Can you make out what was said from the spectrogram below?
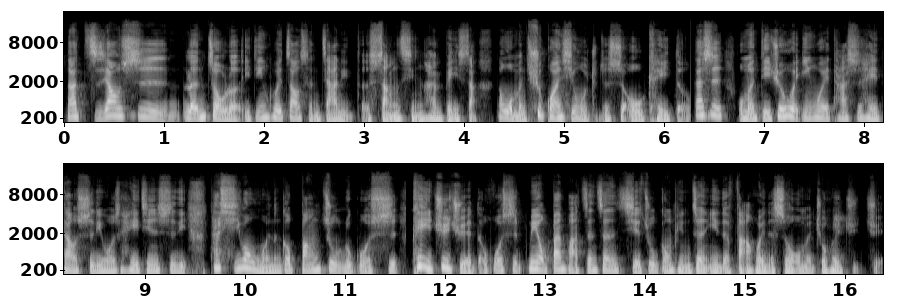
那只要是人走了，一定会造成家里的伤心和悲伤。那我们去关心，我觉得是 OK 的。但是我们的确会因为他是黑道势力或是黑金势力，他希望我们能够帮助，如果是可以拒绝的，或是没有办法真正协助公平正义的发挥的时候，我们。就会拒绝。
